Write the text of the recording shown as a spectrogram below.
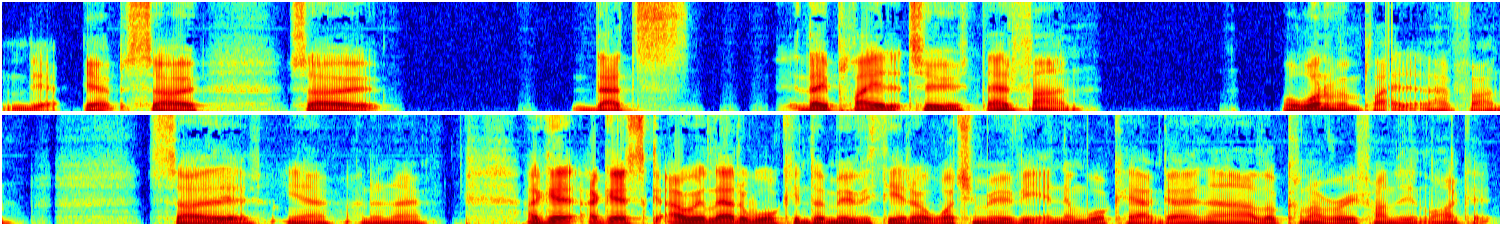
Yeah. Yep. So, so that's they played it too. They had fun. Well, one of them played it and had fun. So Yeah. you know, I don't know. I guess, I guess are we allowed to walk into a movie theater, watch a movie, and then walk out and go, "Nah, look, have a refund? I didn't like it."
